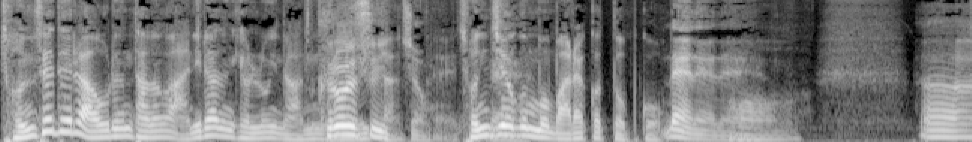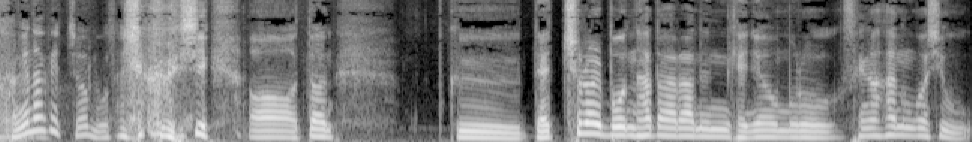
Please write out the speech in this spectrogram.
전 세대를 아우르는 단어가 아니라는 결론이 나는 그럴 거예요. 수 일단. 있죠. 네. 전 네. 지역은 뭐 말할 것도 없고. 네네네. 어, 어, 당연하겠죠. 뭐 사실 그것이 어, 어떤 그 natural born하다라는 개념으로 생각하는 것이 우-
